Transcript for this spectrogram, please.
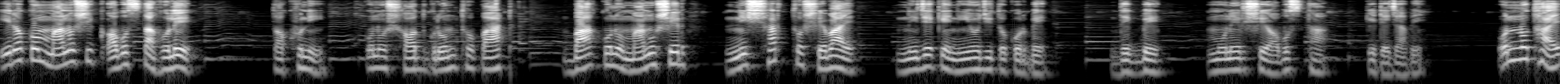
এরকম মানসিক অবস্থা হলে তখনই কোনো সদ্গ্রন্থ পাঠ বা কোনো মানুষের নিঃস্বার্থ সেবায় নিজেকে নিয়োজিত করবে। দেখবে মনের সে অবস্থা কেটে যাবে। অন্যথায়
